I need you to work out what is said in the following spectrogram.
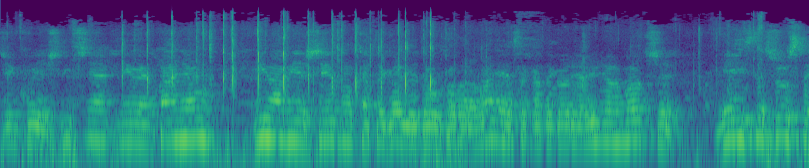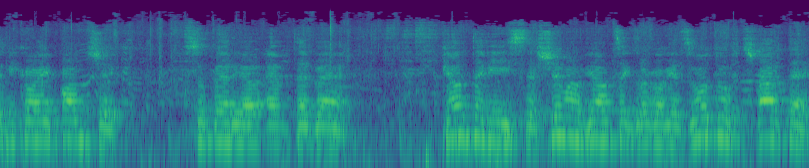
Dziękuję ślicznie, miłym paniom. I mamy jeszcze jedną kategorię do uhonorowania. Jest to kategoria junior młodszy. Miejsce szóste Mikołaj Bączyk, Superior MTB. Piąte miejsce Szymon Wiącek, Drogowiec Złotów. Czwarte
